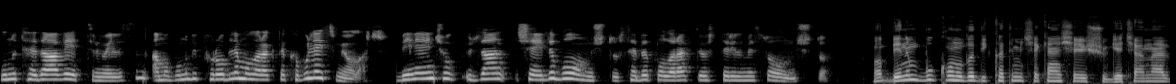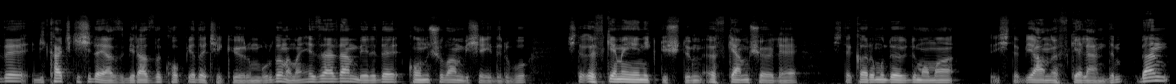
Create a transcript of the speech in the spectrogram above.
Bunu tedavi ettirmelisin ama bunu bir problem olarak da kabul etmiyorlar. Beni en çok üzen şey de bu olmuştu. Sebep olarak gösterilmesi olmuştu. Benim bu konuda dikkatimi çeken şey şu. Geçenlerde birkaç kişi de yazdı. Biraz da kopya da çekiyorum buradan ama ezelden beri de konuşulan bir şeydir bu. İşte öfkeme yenik düştüm. Öfkem şöyle. İşte karımı dövdüm ama işte bir an öfkelendim. Ben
